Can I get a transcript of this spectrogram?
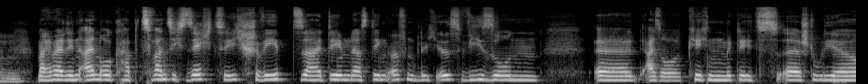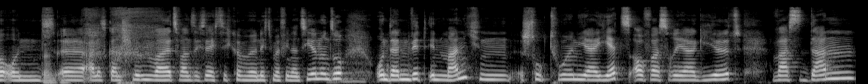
mhm. manchmal den Eindruck habe, 2060 schwebt seitdem das Ding öffentlich ist, wie so ein äh, also Kirchenmitgliedsstudie äh, und äh, alles ganz schlimm, weil 2060 können wir nichts mehr finanzieren und so. Und dann wird in manchen Strukturen ja jetzt auf was reagiert, was dann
